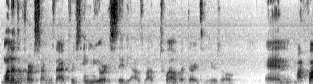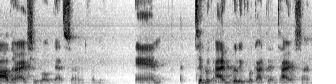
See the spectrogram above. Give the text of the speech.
one of the first sermons that I preached in New York City, I was about 12 or 13 years old. And my father actually wrote that sermon for me. And typically, I really forgot the entire sermon,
